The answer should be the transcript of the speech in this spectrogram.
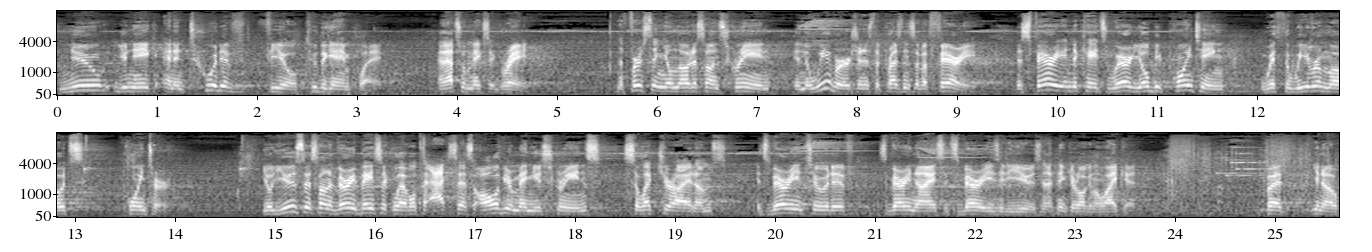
new, unique, and intuitive feel to the gameplay. And that's what makes it great. The first thing you'll notice on screen in the Wii version is the presence of a fairy. This fairy indicates where you'll be pointing with the Wii Remote's pointer. You'll use this on a very basic level to access all of your menu screens, select your items. It's very intuitive, it's very nice, it's very easy to use, and I think you're all going to like it. But, you know,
